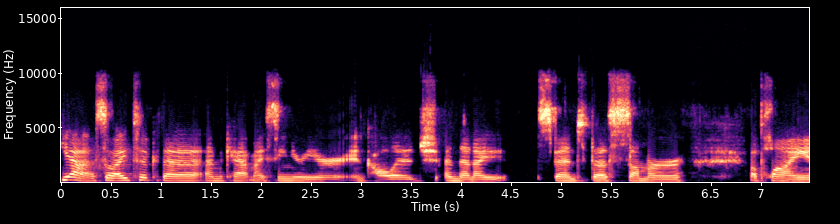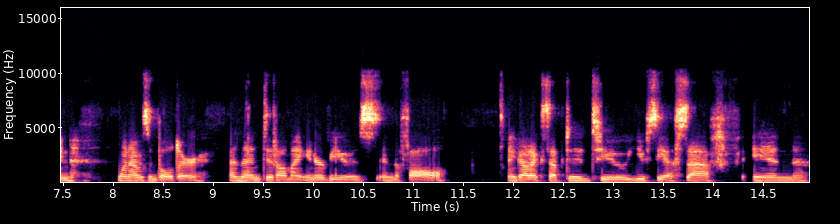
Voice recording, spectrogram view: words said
Yeah so i took the mcat my senior year in college and then i spent the summer applying when i was in boulder and then did all my interviews in the fall and got accepted to ucsf in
